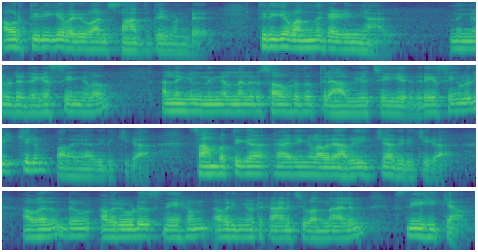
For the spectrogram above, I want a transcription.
അവർ തിരികെ വരുവാൻ സാധ്യതയുണ്ട്. തിരികെ വന്നു കഴിഞ്ഞാൽ നിങ്ങളുടെ രഹസ്യങ്ങളോ അല്ലെങ്കിൽ നിങ്ങൾ നല്ലൊരു സൗഹൃദത്തിലാവുകയോ ചെയ്യരുത്. രഹസ്യങ്ങൾ ഒരിക്കലും പറയാതിരിക്കുക. സാമ്പത്തിക കാര്യങ്ങൾ അവരെ അറിയിക്കാതിരിക്കുക. അവരുടെ അവരോട് സ്നേഹം അവരിങ്ങോട്ട് കാണിച്ചു വന്നാലും സ്നേഹിക്കാം.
